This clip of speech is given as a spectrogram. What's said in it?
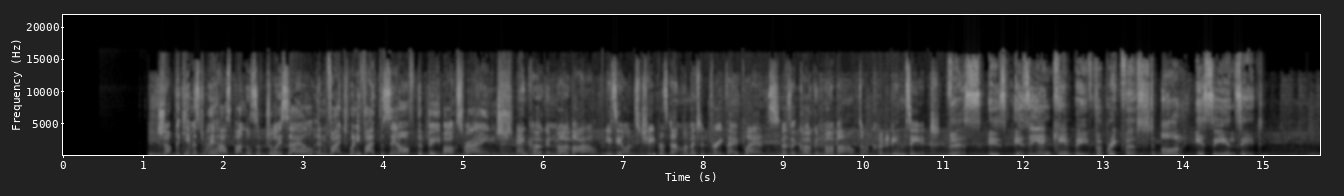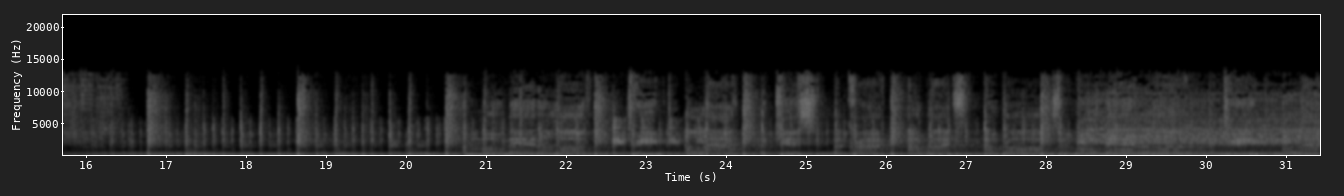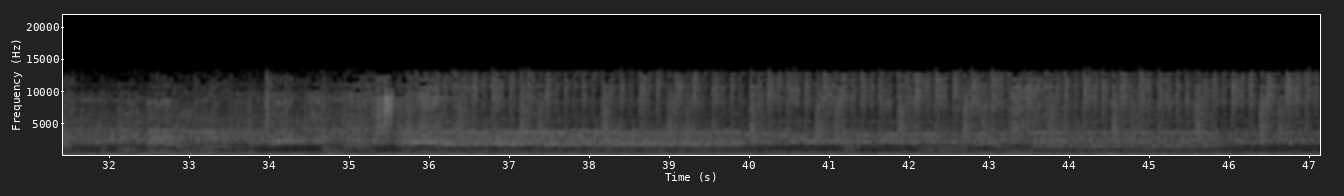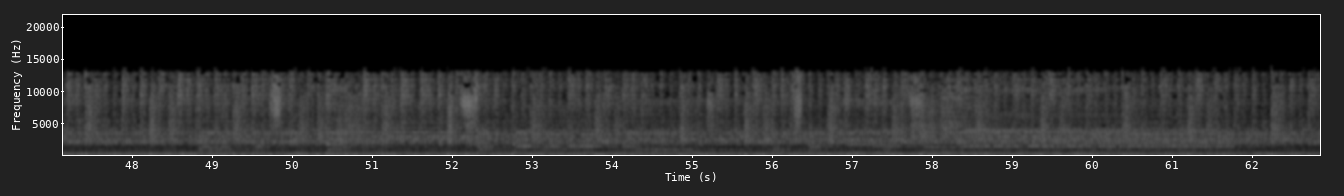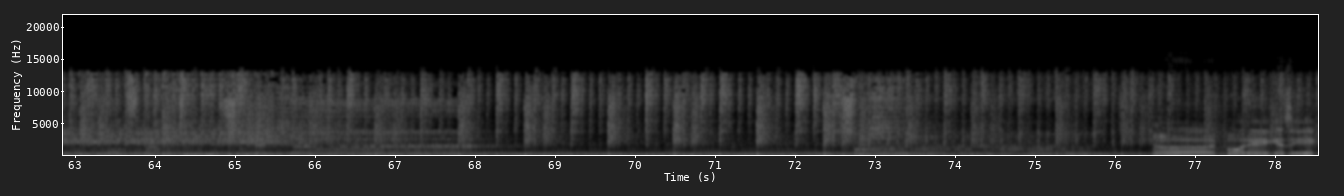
Shop the Chemist Warehouse bundles of Joy sale and find 25% off the B Box range. And Kogan Mobile, New Zealand's cheapest unlimited prepaid plans. Visit koganmobile.co.nz. This is Izzy and Kempy for breakfast on SENZ.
